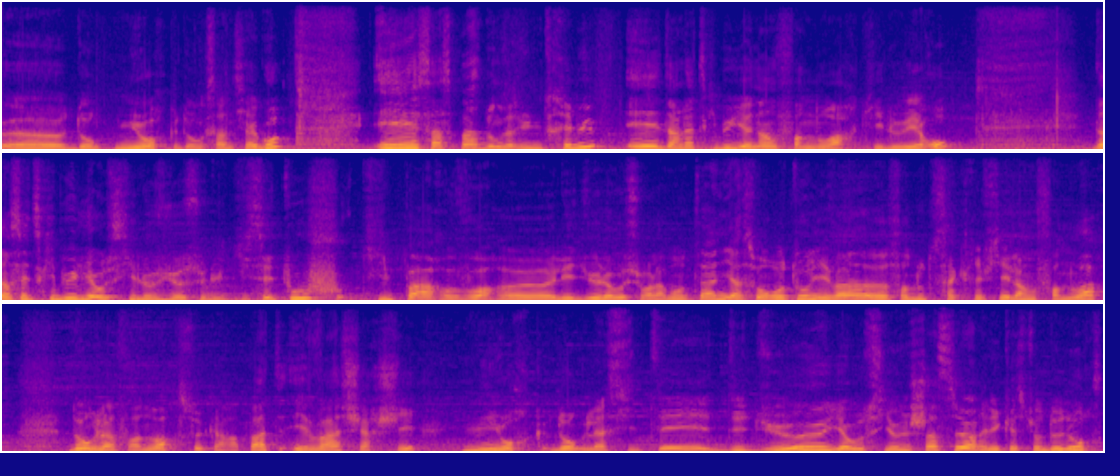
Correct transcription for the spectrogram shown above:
euh, donc New York, donc Santiago. Et ça se passe donc dans une tribu. Et dans la tribu, il y a un enfant noir qui est le héros. Dans cette tribu, il y a aussi le vieux, celui qui s'étouffe, qui part voir euh, les dieux là-haut sur la montagne. à son retour, il va euh, sans doute sacrifier l'enfant noir. Donc l'enfant noir se carapate et va chercher New donc la cité des dieux. Il y a aussi un chasseur, il est question de Nours,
